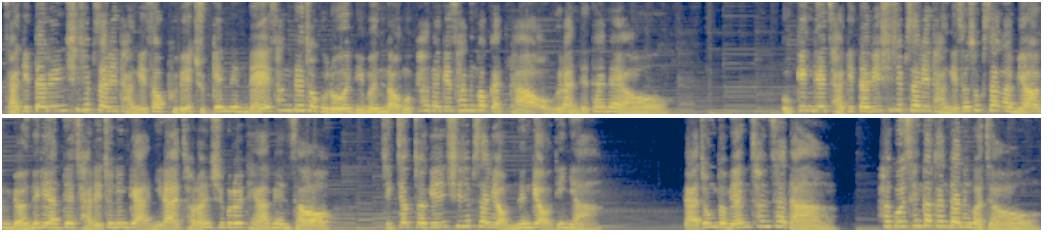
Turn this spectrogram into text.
자기 딸은 시집살이 당해서 분해 죽겠는데 상대적으로 님은 너무 편하게 사는 것 같아 억울한 듯 하네요. 웃긴 게 자기 딸이 시집살이 당해서 속상하면 며느리한테 잘해주는 게 아니라 저런 식으로 대하면서 직접적인 시집살이 없는 게 어디냐. 나 정도면 천사다. 하고 생각한다는 거죠.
